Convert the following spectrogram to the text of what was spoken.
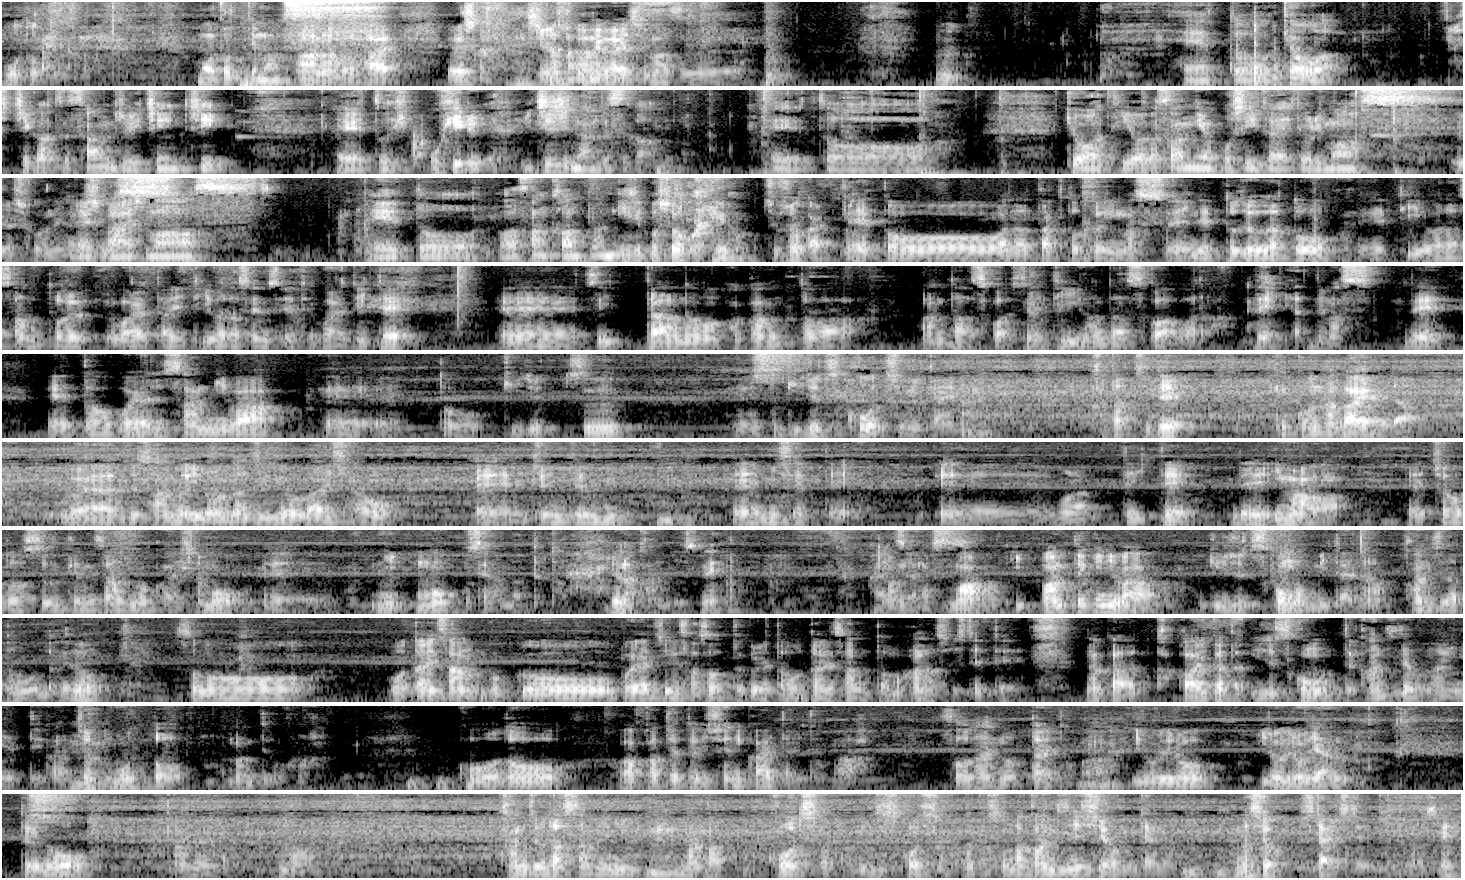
もう撮ってますか？もう撮ってます。あ、なるほど。はい。よろしくお願いします。よろしくお願いします。えっ、と、今日は7月31日、えっ、と、お昼1時なんですが、えっ、と、今日は T 和田さんにお越しいただいております。よろしくお願よろいします。しくお願いします。えっ、と、和田さん簡単に自己紹介を。自己紹介。えっ、と、和田拓人と言います。えーネット上だと、えー T 和田さんと呼ばれたり、T 和田先生と呼ばれていて、えー、ツイッターのアカウントは、アンダースコアですね。T アンダースコア和田でやってます。で、えっ、と、ボヤジさんには、えっ、と、技術、えっ、と、技術コーチみたいな形で、結構長い間、ボヤジさんのいろんな事業会社を、えー順々に、えー見せて、えーもらっていて、で、今は、えーちょうど鈴研さんの会社も、えーにもお世話になってるというような感じですね。ありがとうございます。まあ、一般的には技術顧問みたいな感じだと思うんだけど、その、大谷さん、僕をボヤチに誘ってくれた大谷さんとも話してて、なんか関わり方技術顧問って感じでもないねっていうか、ちょっともっと、なんていうのかな、コードを若手と一緒に書いたりとか、相談に乗ったりとか、いろいろ、いろいろやる。っていうのを、あの、まあ、感じを出すために、ん。なんか、コーチとか技術コーチとか、なんかそんな感じにしようみたいな話をしたりしてるってことですね。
